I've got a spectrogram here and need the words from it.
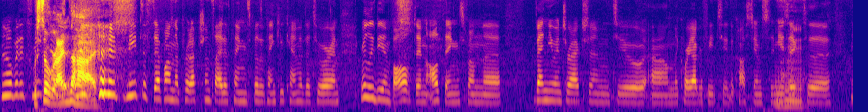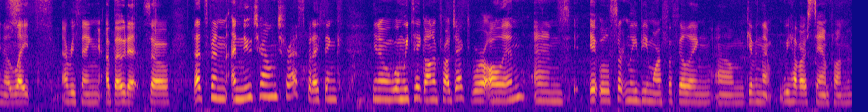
No, but it's we're still riding the high. it's neat to step on the production side of things for the Thank You Canada tour and really be involved in all things from the venue interaction to um, the choreography to the costumes to the music mm-hmm. to you know lights everything about it. So that's been a new challenge for us but i think you know when we take on a project we're all in and it will certainly be more fulfilling um, given that we have our stamp on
